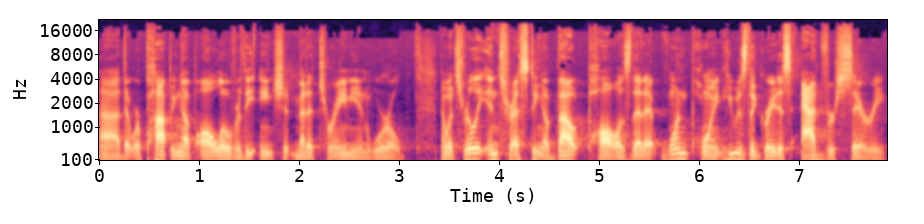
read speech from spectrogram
uh, that were popping up all over the ancient Mediterranean world. Now, what's really interesting about Paul is that at one point he was the greatest adversary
